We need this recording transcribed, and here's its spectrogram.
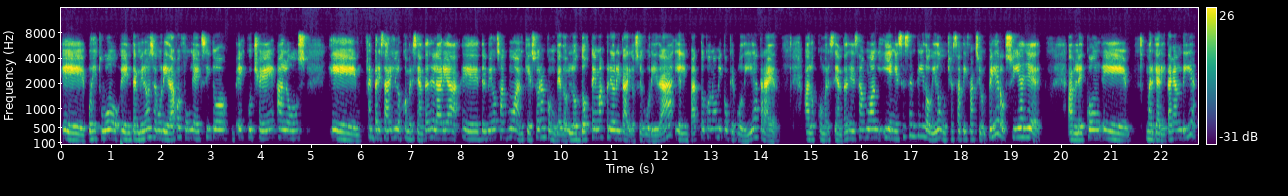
eh, pues estuvo en términos de seguridad, pues fue un éxito. Escuché a los eh, empresarios y los comerciantes del área eh, del viejo San Juan, que eso eran como que los dos temas prioritarios, seguridad y el impacto económico que podía traer a los comerciantes de San Juan. Y en ese sentido ha habido mucha satisfacción. Pero sí ayer hablé con eh, Margarita Gandía,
